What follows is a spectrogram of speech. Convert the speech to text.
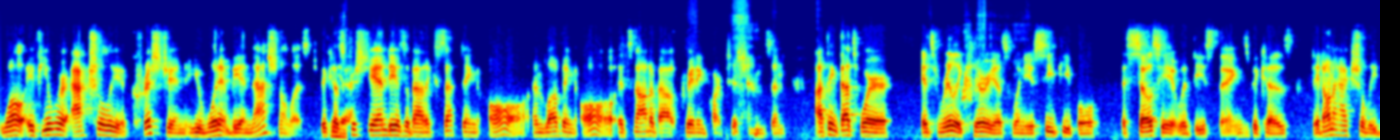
well, if you were actually a Christian, you wouldn't be a nationalist because yeah. Christianity is about accepting all and loving all. It's not about creating partitions. And I think that's where it's really curious when you see people associate with these things because they don't actually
